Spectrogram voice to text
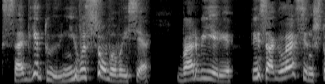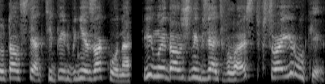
«Советую, не высовывайся. Барбьери, ты согласен, что толстяк теперь вне закона, и мы должны взять власть в свои руки?»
